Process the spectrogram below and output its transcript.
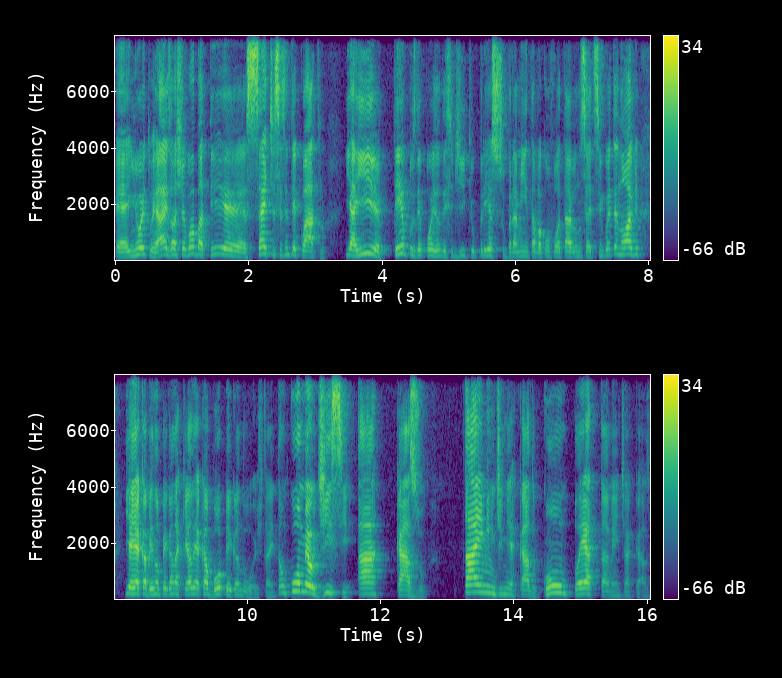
é, em R$ reais, ela chegou a bater 7,64. E aí, tempos depois, eu decidi que o preço para mim estava confortável no 7,59 e aí acabei não pegando aquela e acabou pegando hoje, tá? Então, como eu disse, acaso. Timing de mercado completamente acaso.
